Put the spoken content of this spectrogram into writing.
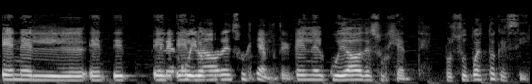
en el, en, en- En el en cuidado de su gente. en el cuidado de su gente. Por supuesto que sí.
